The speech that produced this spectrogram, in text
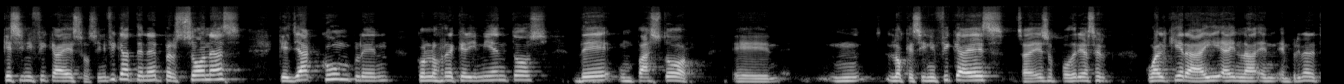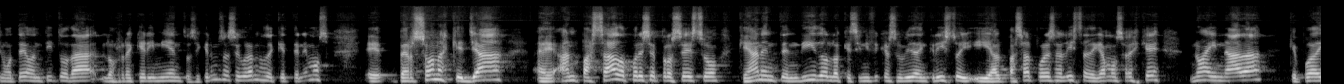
¿Qué significa eso? Significa tener personas que ya cumplen con los requerimientos de un pastor. Eh, lo que significa es, o sea, eso podría ser cualquiera, ahí en, la, en, en Timoteo, en Tito, da los requerimientos y queremos asegurarnos de que tenemos eh, personas que ya han pasado por ese proceso, que han entendido lo que significa su vida en Cristo y, al pasar por esa lista, digamos, ¿sabes qué? No hay nada que pueda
